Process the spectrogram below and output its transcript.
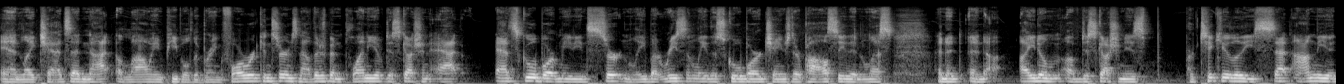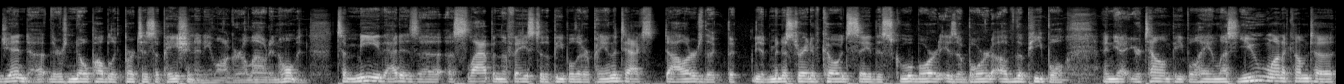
and like chad said not allowing people to bring forward concerns now there's been plenty of discussion at at school board meetings, certainly, but recently the school board changed their policy that unless an, an item of discussion is particularly set on the agenda, there's no public participation any longer allowed in Holmen. To me, that is a, a, slap in the face to the people that are paying the tax dollars. The, the, the, administrative codes say the school board is a board of the people, and yet you're telling people, hey, unless you want to come to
